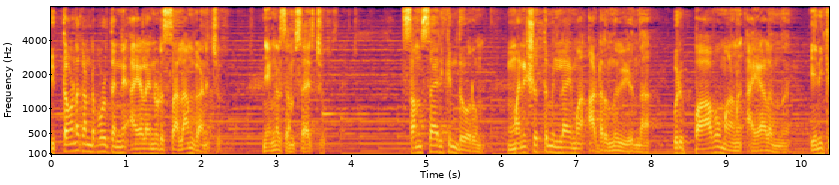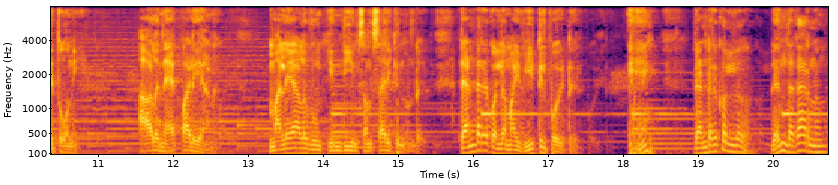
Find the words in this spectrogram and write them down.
ഇത്തവണ കണ്ടപ്പോൾ തന്നെ അയാൾ എന്നോട് സലാം കാണിച്ചു. ഞങ്ങൾ സംസാരിച്ചു. സംസാരിക്കും തോറും മനുഷ്യത്വമില്ലായ്മ അടർന്നു വീഴുന്ന ഒരു പാവമാണ് അയാളെന്ന് എനിക്ക് തോന്നി. ആൾ നേപ്പാളിയാണ്. മലയാളവും ഹിന്ദിയും സംസാരിക്കുന്നുണ്ട്. രണ്ടര കൊല്ലമായി വീട്ടിൽ പോയിട്ട്. ഏ? രണ്ടര കൊല്ലോ? ഇതെന്താ കാരണം?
